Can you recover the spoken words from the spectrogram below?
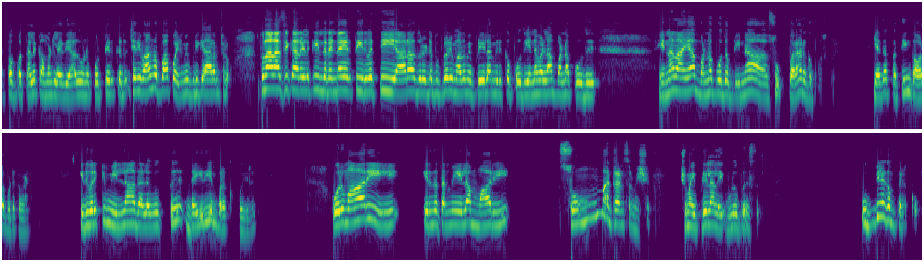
எப்ப பார்த்தாலும் கமெண்ட்ல எதையாவது ஒண்ணு போட்டு இருக்குது சரி வாங்க பாப்போம். இனிமே பிடிக்க ஆரம்பிச்சிடும் துளாராசிக்காரர்களுக்கு இந்த ரெண்டாயிரத்தி இருபத்தி ஆறாவது ரெண்டு பிப்ரவரி மாதம் எப்படி எல்லாம் இருக்க போகுது? என்னவெல்லாம் பண்ண போகுது? என்னதாயா பண்ண போகுது அப்படின்னா சூப்பரா இருக்க போகுது. எதை பத்தியும் கவலைப்பட்டுக்க வேண்டாம் இது வரைக்கும் இல்லாத அளவுக்கு தைரியம் பிறக்க போகிறது. ஒரு மாதிரி இருந்த தன்மையெல்லாம் மாறி சும்மா டிரான்ஸ்ஃபர்மேஷன் சும்மா இப்படிலாம் இல்லை இவ்வளவு பெருசு. உத்வேகம் பிறக்கும்.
